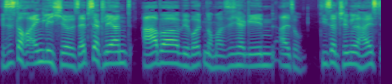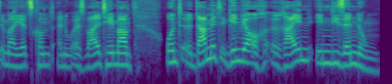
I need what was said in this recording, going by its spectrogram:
Es ist auch eigentlich äh, selbsterklärend, aber wir wollten noch mal sicher gehen. Also, dieser Jingle heißt immer, jetzt kommt ein US-Wahlthema. Und äh, damit gehen wir auch rein in die Sendung.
